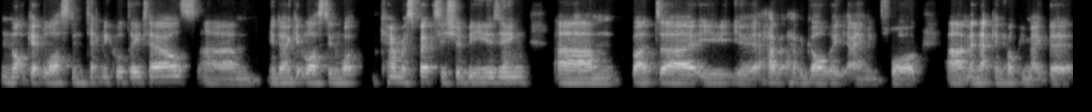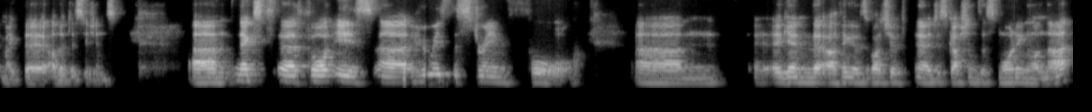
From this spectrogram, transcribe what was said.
not get lost in technical details. Um, you don't get lost in what camera specs you should be using, um, but uh, you, you have, have a goal that you're aiming for, um, and that can help you make the make the other decisions. Um, next uh, thought is who is the stream for? Um, again, I think there's a bunch of uh, discussions this morning on that.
